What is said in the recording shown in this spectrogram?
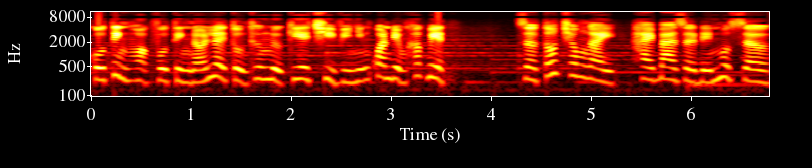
cố tình hoặc vô tình nói lời tổn thương nửa kia chỉ vì những quan điểm khác biệt. Giờ tốt trong ngày, 23 giờ đến 1 giờ.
